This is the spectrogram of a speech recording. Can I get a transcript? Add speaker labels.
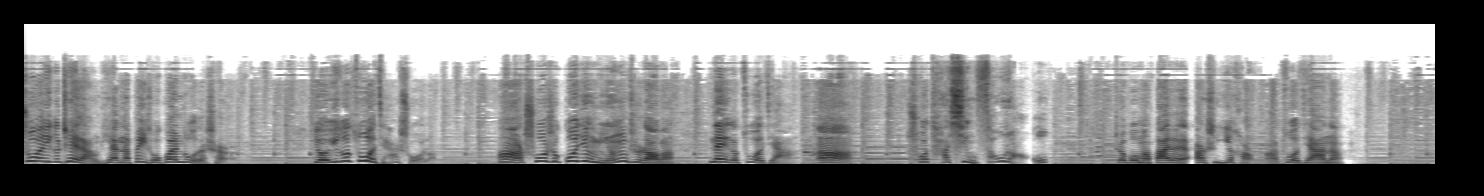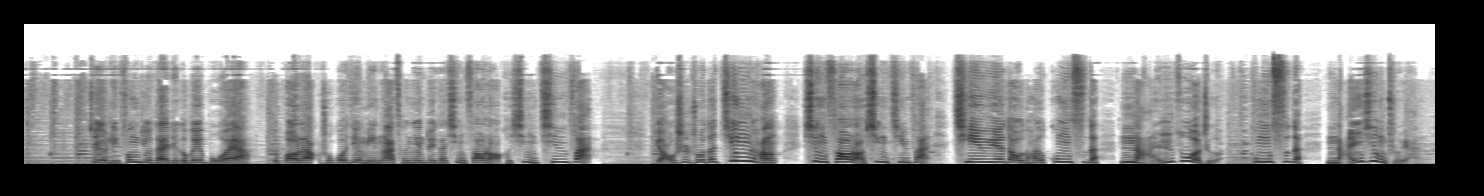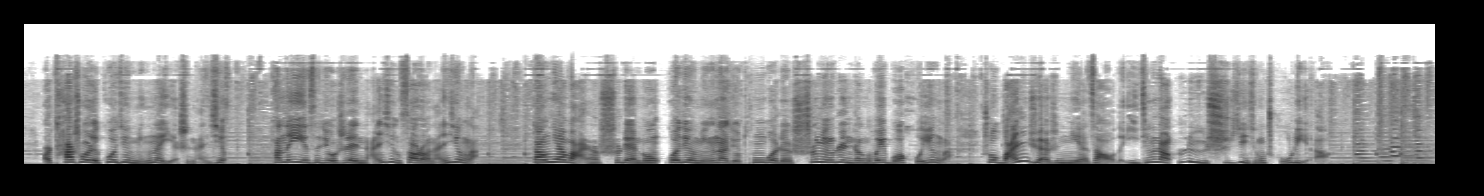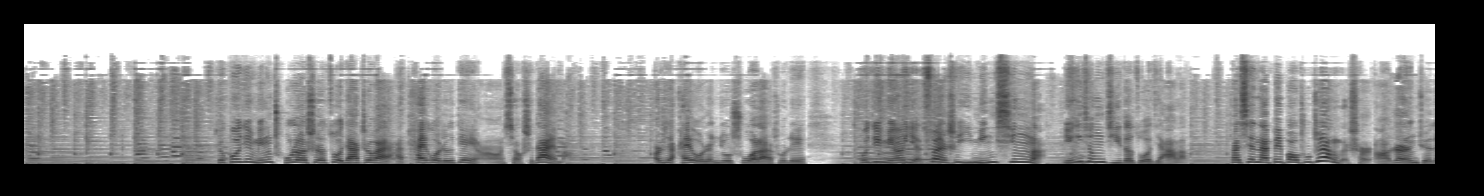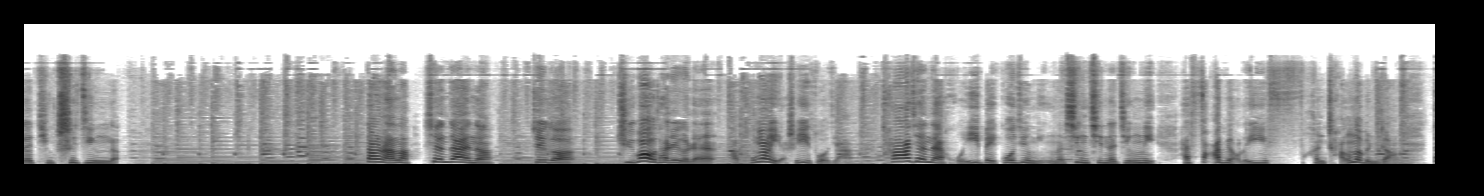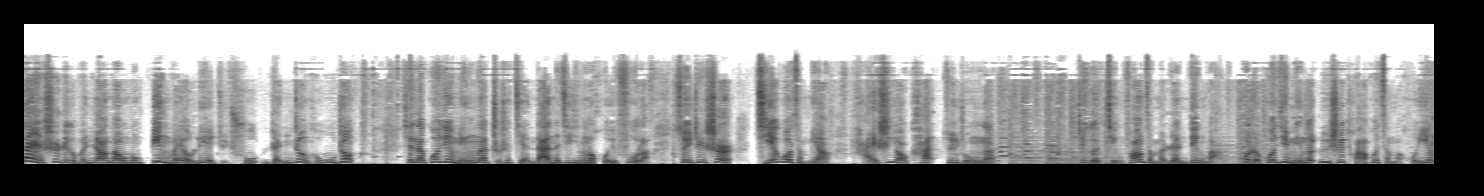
Speaker 1: 说一个这两天呢备受关注的事儿，有一个作家说了，啊，说是郭敬明，知道吗？那个作家啊，说他性骚扰，这不嘛？八月二十一号啊，作家呢，这个李峰就在这个微博呀就爆料说郭敬明啊曾经对他性骚扰和性侵犯，表示说他经常性骚扰、性侵犯签约到他公司的男作者、公司的男性职员。而他说这郭敬明呢也是男性，他那意思就是这男性骚扰男性了。当天晚上十点钟，郭敬明呢就通过这实名认证的微博回应了，说完全是捏造的，已经让律师进行处理了。这郭敬明除了是作家之外，还拍过这个电影《小时代》嘛，而且还有人就说了，说这郭敬明也算是一明星了，明星级的作家了。但现在被爆出这样的事儿啊，让人觉得挺吃惊的。当然了，现在呢，这个举报他这个人啊，同样也是一作家。他现在回忆被郭敬明呢性侵的经历，还发表了一很长的文章。但是这个文章当中并没有列举出人证和物证。现在郭敬明呢只是简单的进行了回复了，所以这事儿结果怎么样，还是要看最终呢这个警方怎么认定吧，或者郭敬明的律师团会怎么回应。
